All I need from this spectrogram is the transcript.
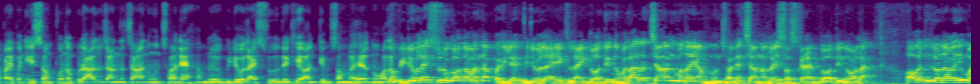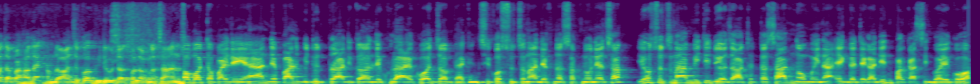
तपाईँ पनि यी सम्पूर्ण कुराहरू जान्न चाहनुहुन्छ भने हाम्रो भिडियोलाई सुरुदेखि अन्तिमसम्म हेर्नुहोला। भिडियोलाई सुरु गर्नभन्दा पहिले भिडियोलाई एक लाइक गरिदिनु होला र च्यानलमा नयाँ हुनुहुन्छ भने च्यानललाई सब्सक्राइब गरिदिनु होला अब ढिलो नगरी म तपाईँहरूलाई हाम्रो आजको भिडियोतर्फ लग्न चाहन्छु। अब तपाईँले यहाँ नेपाल विद्युत प्राधिकरणले खुलाएको जब भ्याकेन्सीको सूचना देख्न सक्नुहुनेछ। यो सूचना मिति दुई हजार अठहत्तर साल नौ महिना एक गतेका दिन प्रकाशित भएको हो।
